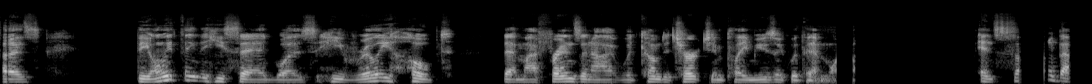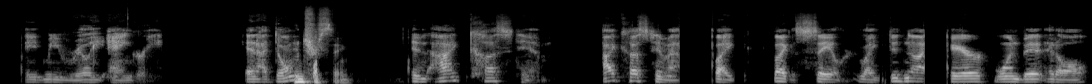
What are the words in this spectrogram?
because the only thing that he said was he really hoped that my friends and I would come to church and play music with him. And something about it made me really angry. And I don't interesting. And I cussed him. I cussed him out like like a sailor. Like did not care one bit at all.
